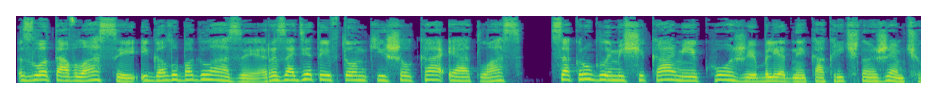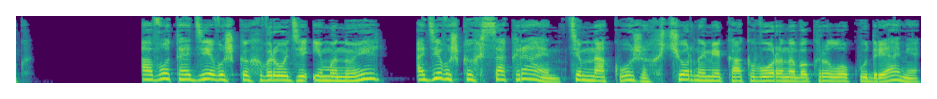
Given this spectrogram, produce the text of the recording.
златовласые и голубоглазые, разодетые в тонкие шелка и атлас, с округлыми щеками и кожей, бледной, как речной жемчуг. А вот о девушках вроде Иммануэль, о девушках с окраин, темнокожих, черными, как вороново крыло, кудрями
